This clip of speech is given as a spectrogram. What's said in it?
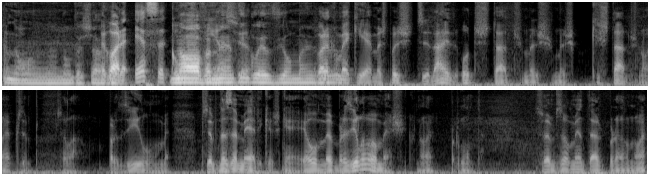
Não, não, não deixava. Agora, essa Novamente, ingleses e alemães. Agora, como é que é? Mas depois dizer, ah, outros Estados, mas, mas que Estados, não é? Por exemplo, sei lá, Brasil, por exemplo, nas Américas, quem é? É o Brasil ou é o México, não é? Pergunta. Se vamos aumentar para, não é?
